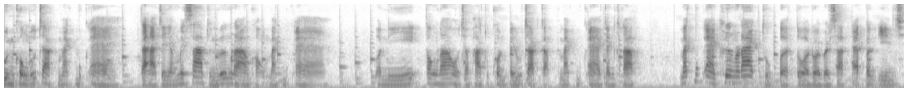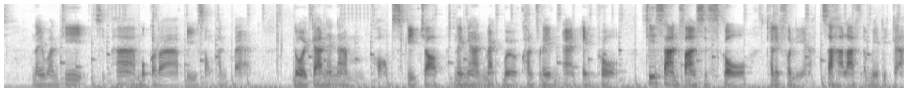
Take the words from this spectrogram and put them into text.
คุณคงรู้จัก MacBook Air แต่อาจจะยังไม่ทราบถึงเรื่องราวของ MacBook Air วันนี้ต้องเล่าจะพาทุกคนไปรู้จักกับ MacBook Air กันครับ MacBook Air เครื่องแรกถูกเปิดตัวโดยบริษัท Apple Inc. ในวันที่ 15 มกราปี 2008 โดยการแนะนำของ Steve Jobs ในงาน Macworld Conference and Expo ที่ซานฟรานซิสโก แคลิฟอร์เนีย สหรัฐอเมริกา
